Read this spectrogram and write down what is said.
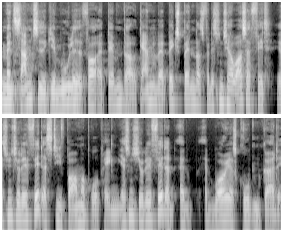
men samtidig giver mulighed for, at dem, der gerne vil være big spenders, for det synes jeg jo også er fedt. Jeg synes jo, det er fedt, at Steve Ballmer bruger penge. Jeg synes jo, det er fedt, at, at, at Warriors-gruppen gør det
